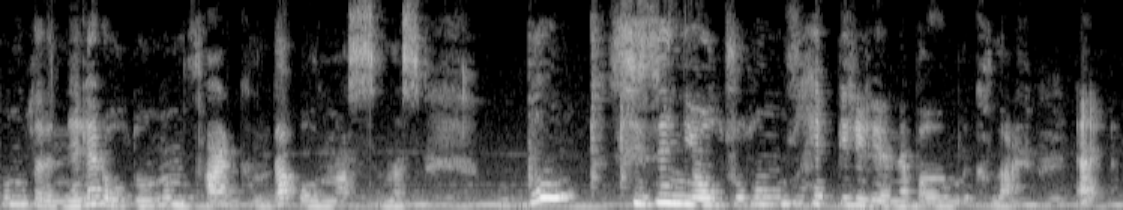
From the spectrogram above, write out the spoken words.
konuların neler olduğunun farkında olmazsınız. Bu sizin yolculuğunuzu hep birilerine bağımlı kılar. Yani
